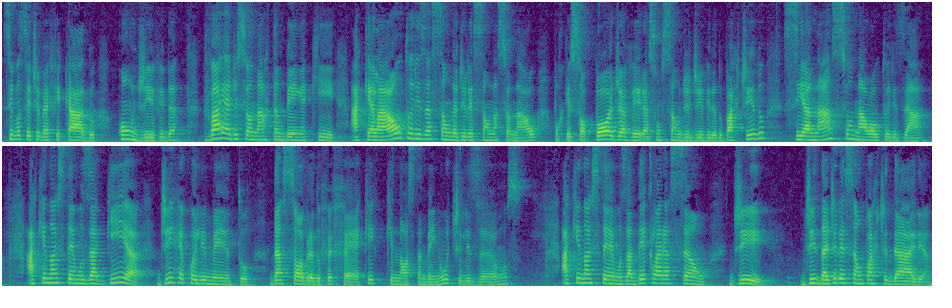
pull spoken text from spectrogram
se você tiver ficado com dívida. Vai adicionar também aqui aquela autorização da direção nacional, porque só pode haver assunção de dívida do partido se a nacional autorizar. Aqui nós temos a guia de recolhimento da sobra do FEFEC, que nós também utilizamos. Aqui nós temos a declaração de, de da direção partidária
